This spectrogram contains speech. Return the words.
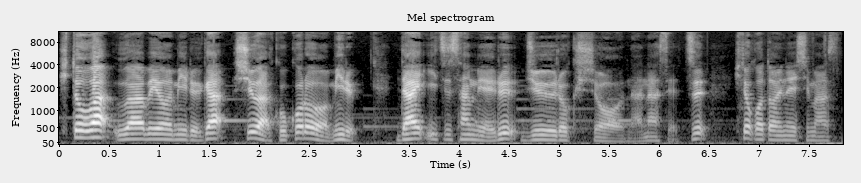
人は上辺を見るが主は心を見る。第1サムエル16章7節。一言お祈りします。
